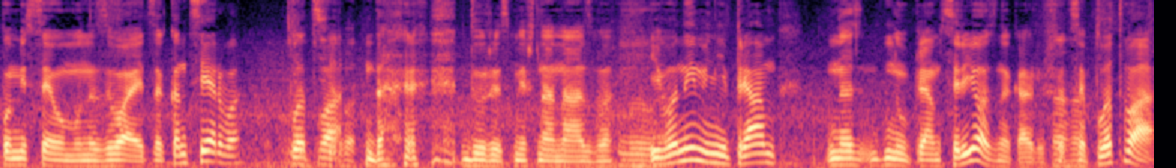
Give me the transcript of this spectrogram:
по місцевому називається консерва. Плотва. Да, дуже смішна назва. Ну. І вони мені прям, ну, прям серйозно кажуть, що Ага. це плотва.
